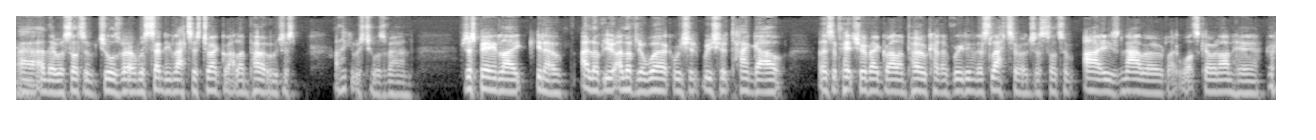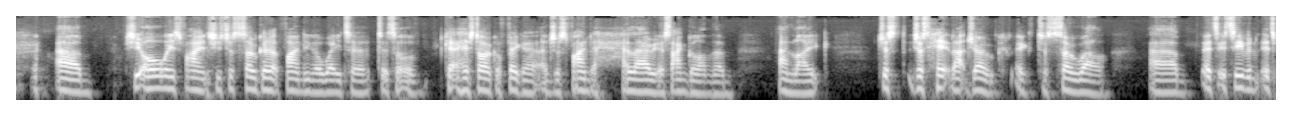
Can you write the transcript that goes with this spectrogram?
uh, and they were sort of Jules Verne was sending letters to Edgar Allan Poe. Just I think it was Jules Verne, just being like, you know, I love you, I love your work. We should we should hang out. There's a picture of Edgar Allan Poe kind of reading this letter and just sort of eyes narrowed, like what's going on here. um, she always finds she's just so good at finding a way to to sort of get a historical figure and just find a hilarious angle on them, and like just just hit that joke like, just so well. Um, it's it's even it's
